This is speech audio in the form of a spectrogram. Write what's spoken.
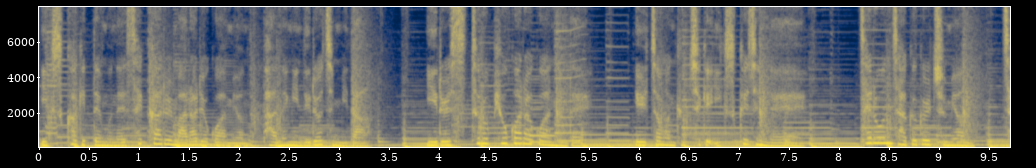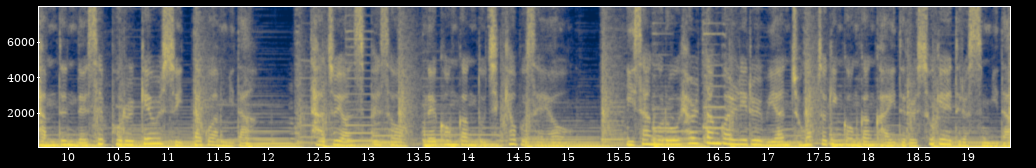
익숙하기 때문에 색깔을 말하려고 하면 반응이 느려집니다. 이를 스트롭 효과라고 하는데 일정한 규칙에 익숙해진 뇌에 새로운 자극을 주면 잠든 뇌세포를 깨울 수 있다고 합니다. 자주 연습해서 뇌 건강도 지켜보세요. 이상으로 혈당 관리를 위한 종합적인 건강 가이드를 소개해 드렸습니다.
